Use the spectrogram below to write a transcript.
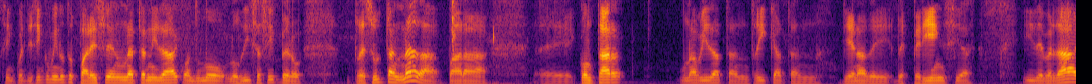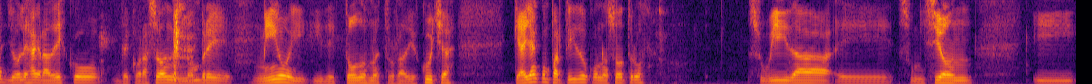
55 minutos parecen una eternidad cuando uno los dice así, pero resultan nada para eh, contar una vida tan rica, tan llena de experiencias. Y de verdad yo les agradezco de corazón en nombre mío y, de todos nuestros radioescuchas que hayan compartido con nosotros su vida, eh, su misión y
